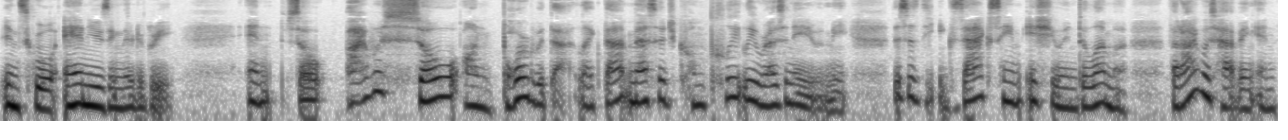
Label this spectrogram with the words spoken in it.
in school and using their degree. And so I was so on board with that. Like that message completely resonated with me. This is the exact same issue and dilemma that I was having, and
